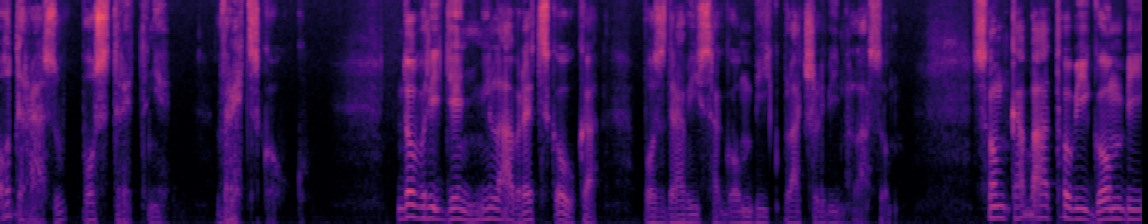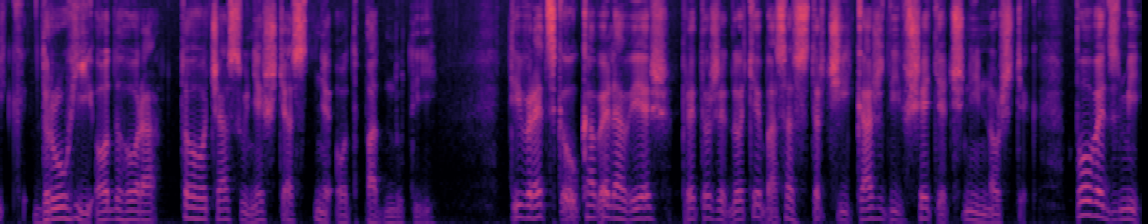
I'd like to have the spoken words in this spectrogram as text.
Odrazu postretne vreckovku. Dobrý deň, milá vreckovka, Pozdraví sa gombík plačlivým hlasom. Som kabátový gombík, druhý od hora, toho času nešťastne odpadnutý. Ty vreckovka veľa vieš, pretože do teba sa strčí každý všetečný nožtek. Povedz mi,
